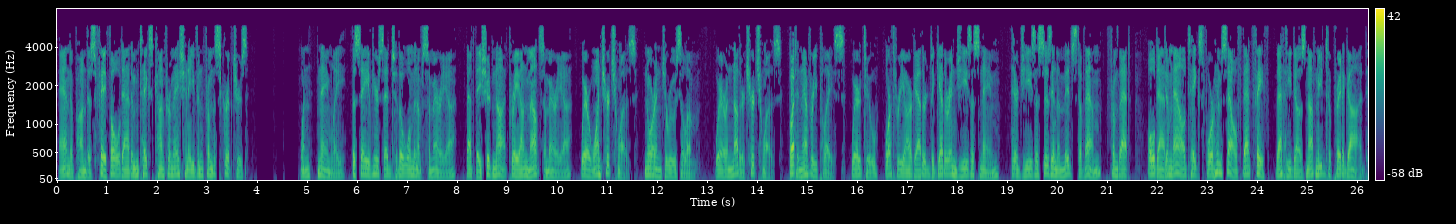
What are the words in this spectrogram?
And upon this faith old Adam takes confirmation even from the scriptures when, namely, the Savior said to the woman of Samaria, that they should not pray on Mount Samaria, where one church was, nor in Jerusalem, where another church was, but in every place where two or three are gathered together in Jesus' name, there Jesus is in the midst of them. From that, old Adam now takes for himself that faith that he does not need to pray to God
